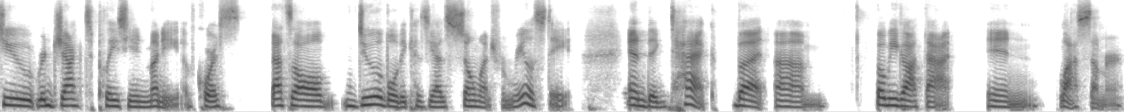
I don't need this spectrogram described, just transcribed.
to reject police union money. Of course, that's all doable because he has so much from real estate and big tech. But um, but we got that in last summer.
